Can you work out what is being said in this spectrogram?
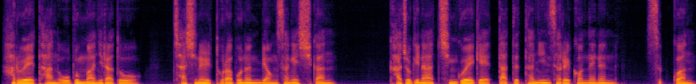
하루에 단 5분만이라도 자신을 돌아보는 명상의 시간, 가족이나 친구에게 따뜻한 인사를 건네는 습관,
